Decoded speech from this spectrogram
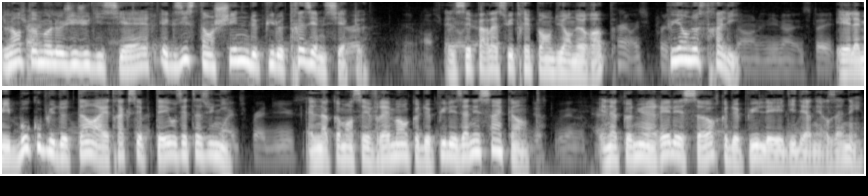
L'entomologie judiciaire existe en Chine depuis le XIIIe siècle. Elle s'est par la suite répandue en Europe, puis en Australie et elle a mis beaucoup plus de temps à être acceptée aux États-Unis. Elle n'a commencé vraiment que depuis les années 50 et n'a connu un réel essor que depuis les dix dernières années.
